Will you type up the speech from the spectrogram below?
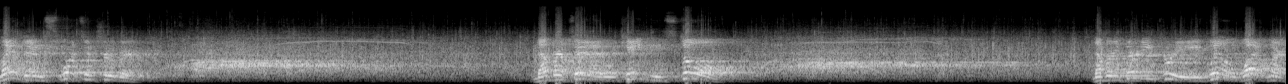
Landon Schwartzentruber. Number 10, Caden Stoll. Number 33, Will Wagner.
